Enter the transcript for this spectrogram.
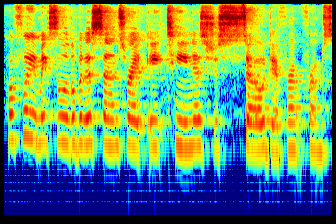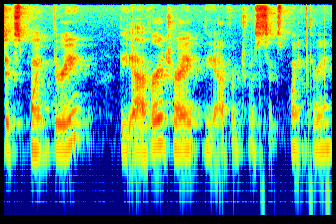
hopefully it makes a little bit of sense, right? 18 is just so different from 6.3, the average, right? The average was 6.3.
